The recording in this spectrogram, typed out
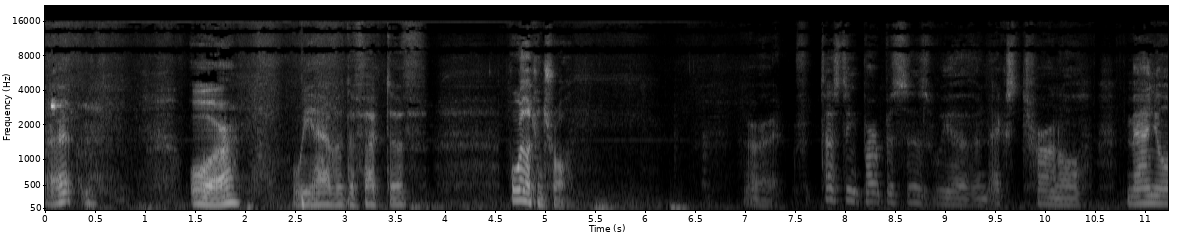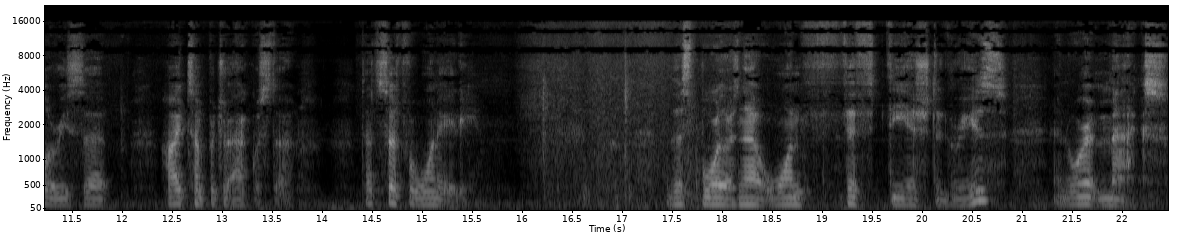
right? Or we have a defective boiler control. All right, for testing purposes, we have an external manual reset high temperature aquastat. That's set for 180. This boiler is now at 150-ish degrees, and we're at max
